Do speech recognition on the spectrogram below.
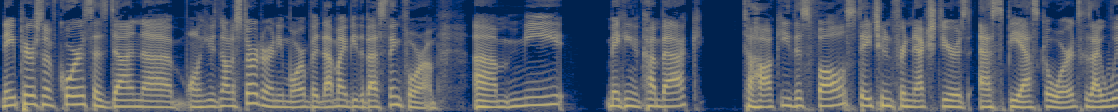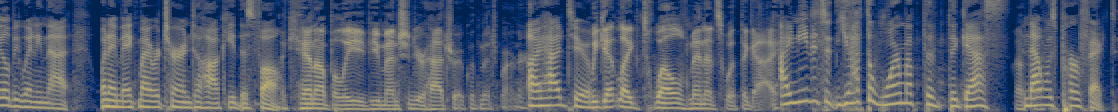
Nate Pearson, of course, has done uh, well. He was not a starter anymore, but that might be the best thing for him. Um, me making a comeback to hockey this fall. Stay tuned for next year's SBS Awards because I will be winning that when I make my return to hockey this fall. I cannot believe you mentioned your hat trick with Mitch Marner. I had to. we get like 12 minutes with the guy. I needed to. You have to warm up the, the guests, and that was perfect.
